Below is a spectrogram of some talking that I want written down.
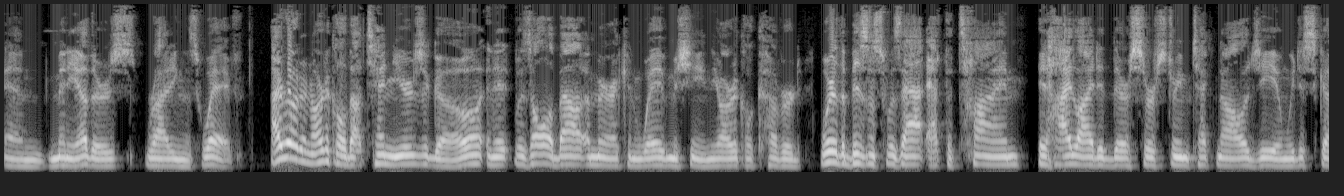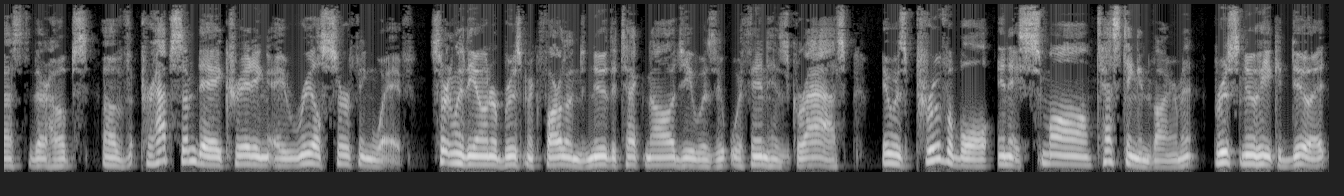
and many others riding this wave. I wrote an article about 10 years ago, and it was all about American Wave Machine. The article covered where the business was at at the time. It highlighted their Surfstream technology, and we discussed their hopes of perhaps someday creating a real surfing wave. Certainly, the owner, Bruce McFarland, knew the technology was within his grasp, it was provable in a small testing environment. Bruce knew he could do it.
